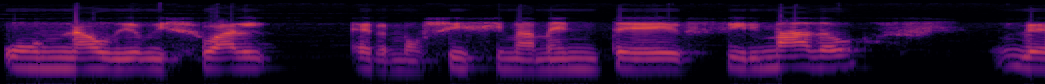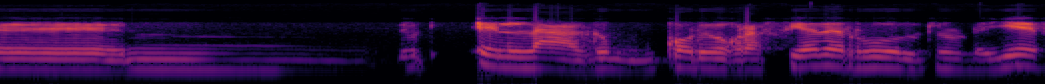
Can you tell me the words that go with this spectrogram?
un audiovisual hermosísimamente filmado eh, en la coreografía de Rudolf Nureyev.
